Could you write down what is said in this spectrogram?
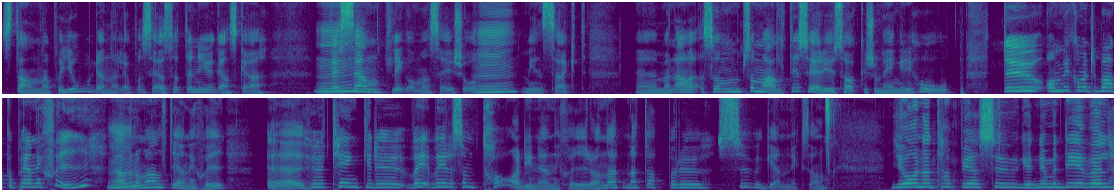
stanna på jorden höll jag på att säga. Så att den är ju ganska väsentlig om man säger så, minst sagt. Eh, Men all, som, som alltid så är det ju saker som hänger ihop. Du, om vi kommer tillbaka på energi, även om allt är energi. Eh, hur tänker du, vad är, vad är det som tar din energi då? När, när tappar du sugen liksom? Ja, när tappar jag sugen? Ja, men det är väl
